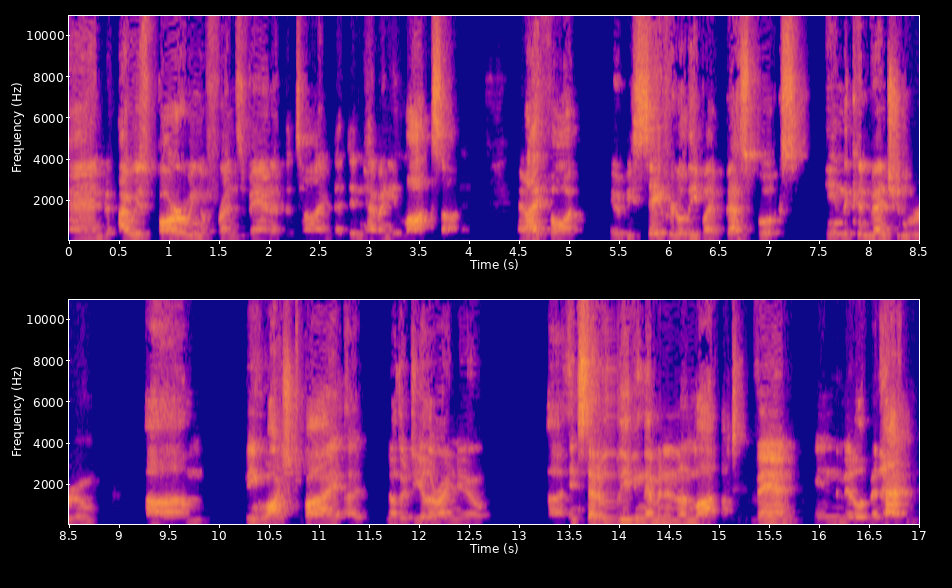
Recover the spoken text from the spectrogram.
and I was borrowing a friend's van at the time that didn't have any locks on it. And I thought it would be safer to leave my best books in the convention room, um, being watched by a, another dealer I knew, uh, instead of leaving them in an unlocked van in the middle of Manhattan.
